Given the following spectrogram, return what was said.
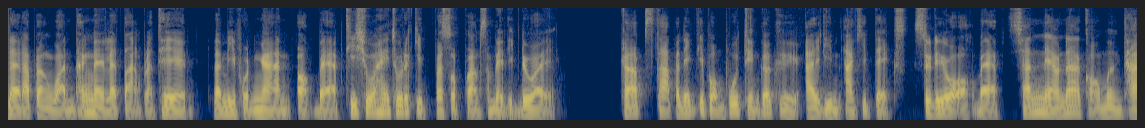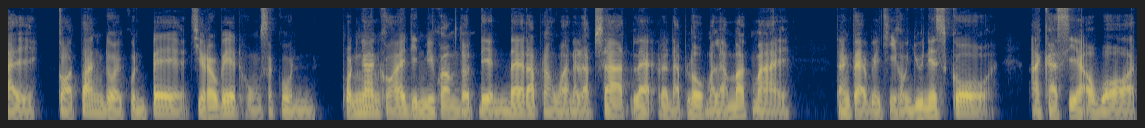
ได้รับรางวัลทั้งในและต่างประเทศ และมีผลงานออกแบบที่ช่วยให้ธุรกิจประสบความสำเร็จอีกด้วย ครับสถาปนิกที่ผมพูดถึงก็คือ i d i n Architects สตูดิโอออกแบบชั้นแนวหน้าของเมืองไทย ก่อตั้งโดยคุณเป้จิรเวชหงสกุล ผลงานของ i d i n มีความโดดเด่นได้รับรางวัลระดับชาติ และระดับโลกมาแล้วมากมาย ตั้งแต่เวทีของยูเนสโกอาคาเซียอวอร์ด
